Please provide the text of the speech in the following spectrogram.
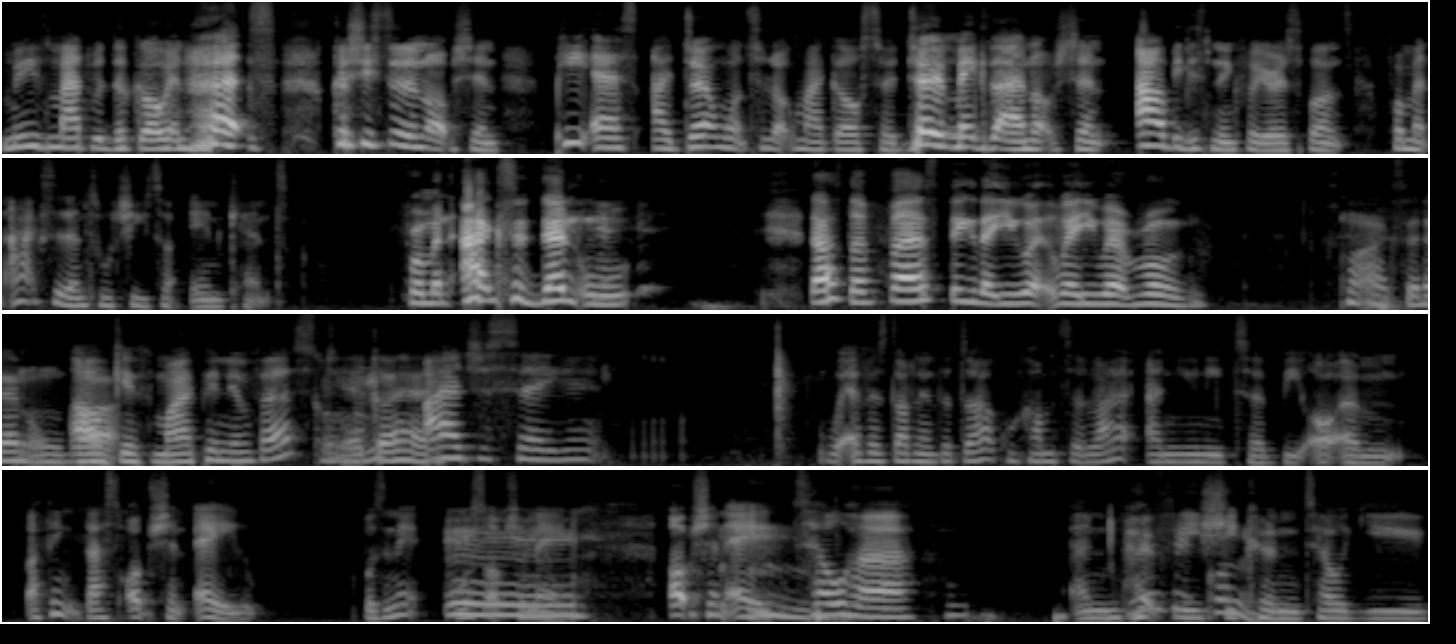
move mad with the girl in Herts because she's still an option. P.S. I don't want to lock my girl, so don't make that an option. I'll be listening for your response from an accidental cheater in Kent. From an accidental. That's the first thing that you went where you went wrong. It's not accidental. But I'll give my opinion first. Yeah, go ahead. I just say whatever's done in the dark will come to the light, and you need to be. Um, I think that's option A, wasn't it? What's option A? Mm. Option A, tell her, and hopefully she can tell you.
